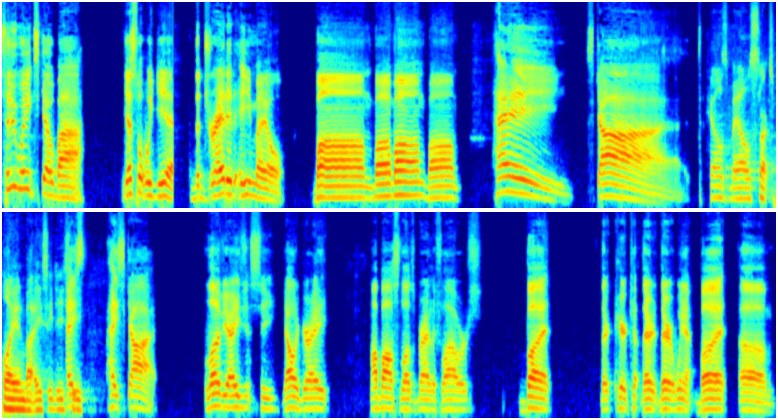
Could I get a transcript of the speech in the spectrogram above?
Two weeks go by. Guess what we get? The dreaded email. bomb bomb bomb bomb Hey, Scott. Hell's Bells starts playing by AC/DC. Hey, hey, Scott. Love your agency. Y'all are great. My boss loves Bradley Flowers, but there here there there it went. But um,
